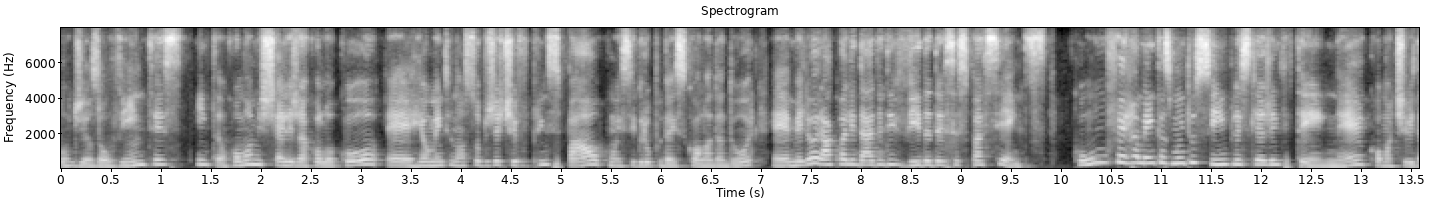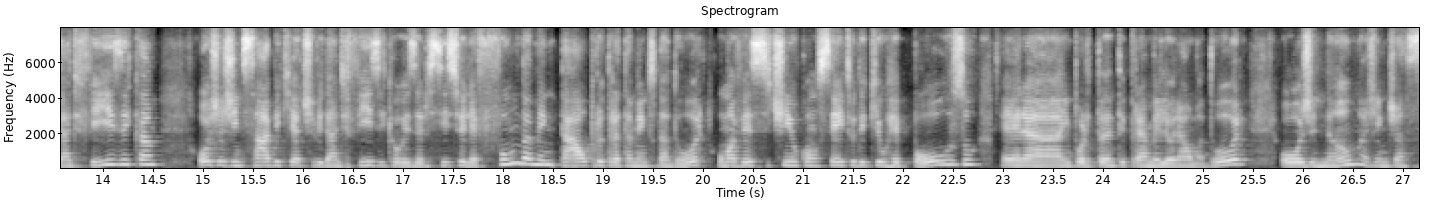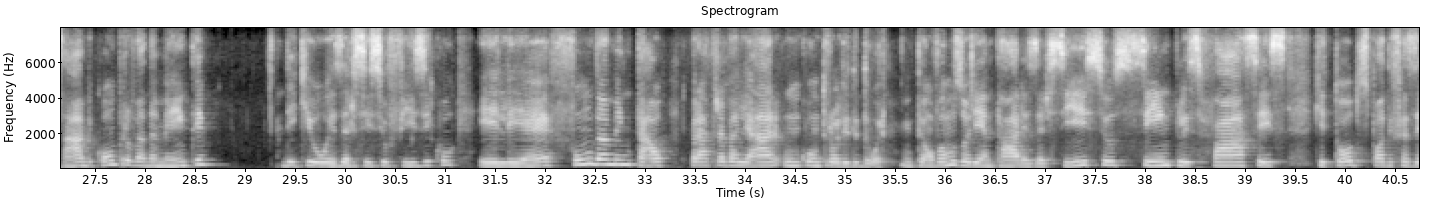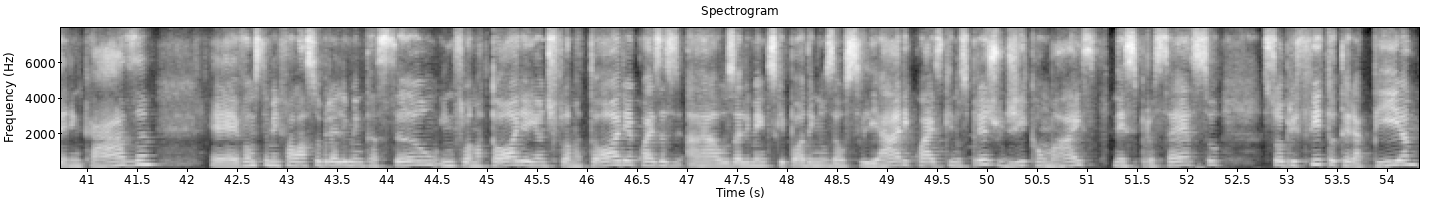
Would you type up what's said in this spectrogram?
bom dia aos ouvintes. Então, como a Michelle já colocou, é realmente o nosso objetivo principal com esse grupo da Escola da Dor é melhorar a qualidade de vida desses pacientes com ferramentas muito simples que a gente tem, né? Como atividade física. Hoje a gente sabe que a atividade física, o exercício, ele é fundamental para o tratamento da dor. Uma vez se tinha o conceito de que o repouso era importante para melhorar uma dor, hoje não, a gente já sabe comprovadamente de que o exercício físico ele é fundamental para trabalhar um controle de dor. Então vamos orientar exercícios simples, fáceis, que todos podem fazer em casa. É, vamos também falar sobre alimentação inflamatória e anti-inflamatória, quais as, ah, os alimentos que podem nos auxiliar e quais que nos prejudicam mais nesse processo, sobre fitoterapia,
